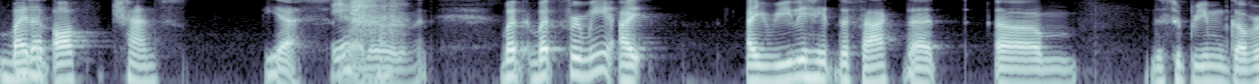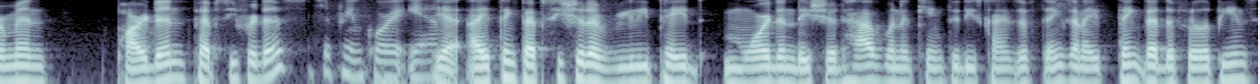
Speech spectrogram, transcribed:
by No. that off chance yes yeah, Yeah. that would have been but but for me i i really hate the fact that um the supreme government pardoned pepsi for this Supreme Court, yeah. yeah i think pepsi should have really paid more than they should have when it came to these kinds of things and i think that the philippines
